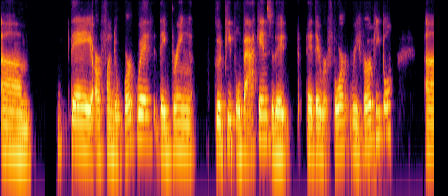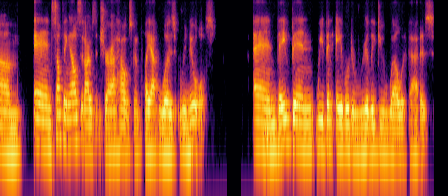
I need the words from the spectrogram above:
Um, they are fun to work with. They bring good people back in, so they they, they refer refer mm-hmm. people. Um, and something else that I wasn't sure how it was going to play out was renewals. And mm-hmm. they've been we've been able to really do well with that as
